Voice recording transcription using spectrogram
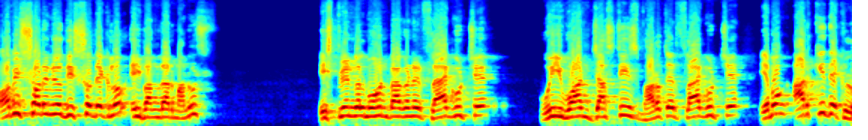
অবিস্মরণীয় দৃশ্য দেখল এই বাংলার মানুষ। ইস্টবেঙ্গল মোহনবাগানের ফ্ল্যাগ উঠছে। উই ওয়ান্ট জাস্টিস ভারতের ফ্ল্যাগ উঠছে। এবং আর কি দেখল?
